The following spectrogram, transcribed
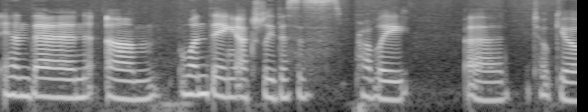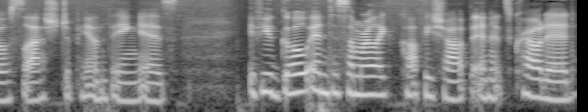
And then, um, one thing actually, this is probably a Tokyo slash Japan thing is if you go into somewhere like a coffee shop and it's crowded,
